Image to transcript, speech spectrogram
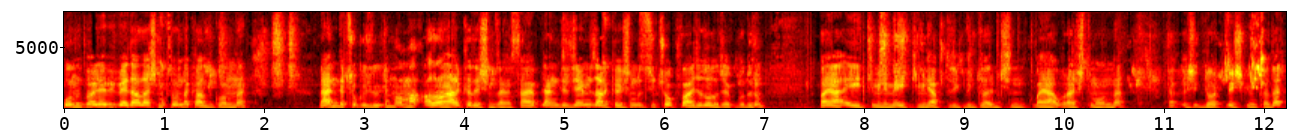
onu böyle bir vedalaşmak zorunda kaldık onunla. Ben de çok üzüldüm ama alan arkadaşımız yani sahiplendireceğimiz arkadaşımız için çok faydalı olacak bu durum. Bayağı eğitimini eğitimini yaptırdık videolar için bayağı uğraştım onunla. Yaklaşık 4-5 gün kadar.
